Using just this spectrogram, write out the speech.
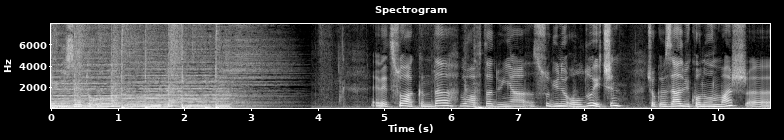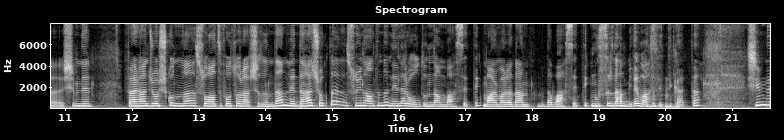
Denize doğru. Evet su hakkında bu hafta Dünya Su Günü olduğu için çok özel bir konuğum var. Ee, şimdi Ferhan Coşkun'la su altı fotoğrafçılığından ve daha çok da suyun altında neler olduğundan bahsettik. Marmara'dan da bahsettik. Mısır'dan bile bahsettik hatta. Şimdi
